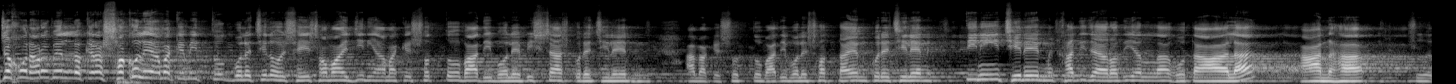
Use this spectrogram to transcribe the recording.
যখন আরবের লোকেরা সকলে আমাকে মৃত্যুক বলেছিল, সেই সময় যিনি আমাকে সত্যবাদী বলে বিশ্বাস করেছিলেন, আমাকে সত্যবাদী বলে সত্যায়ন করেছিলেন, তিনি ছিলেন খাদিজা রাদিয়াল্লাহু আনহা। শুধু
